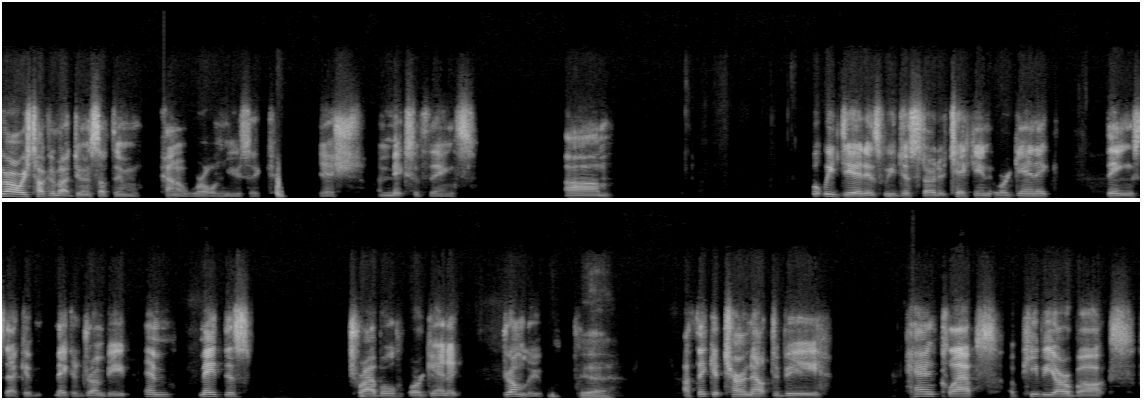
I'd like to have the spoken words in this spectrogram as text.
we're always talking about doing something kind of world music ish, a mix of things. Um, what we did is we just started taking organic things that could make a drum beat and made this tribal organic drum loop. Yeah, I think it turned out to be hand claps, a PBR box,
